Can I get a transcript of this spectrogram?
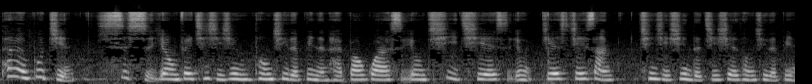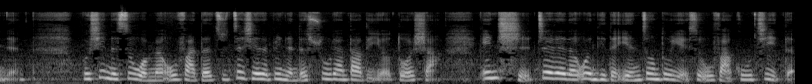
他们不仅是使用非侵袭性通气的病人，还包括了使用气切、使用接接上侵袭性的机械通气的病人。不幸的是，我们无法得知这些的病人的数量到底有多少，因此这类的问题的严重度也是无法估计的。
